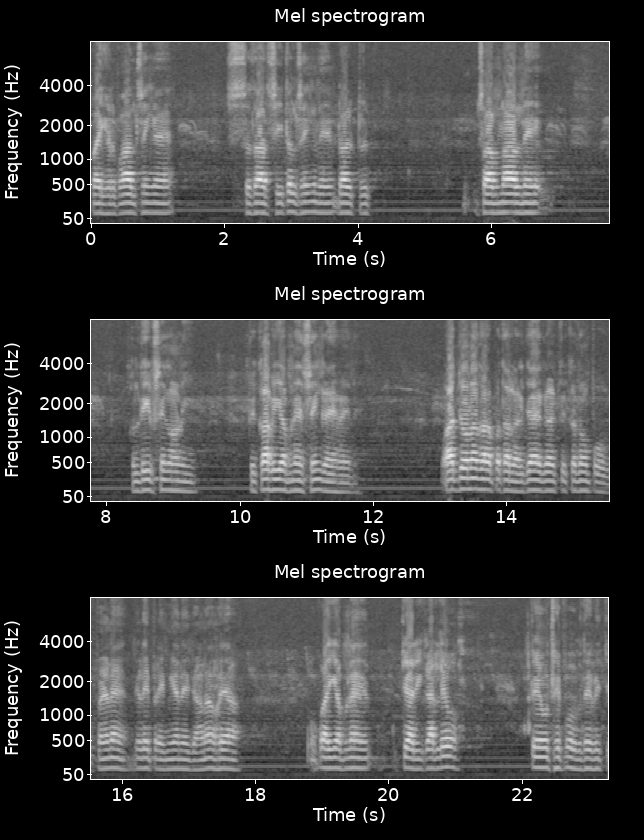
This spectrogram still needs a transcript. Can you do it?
ਭਾਈ ਹਰਪਾਲ ਸਿੰਘ ਹੈ, ਸਰਦਾਰ ਸੀਤਲ ਸਿੰਘ ਨੇ, ਡਾਕਟਰ ਸਾਹਿਬ ਨਾਲ ਨੇ, ਕੁਲਦੀਪ ਸਿੰਘ ਹੋਣੀ ਤੇ ਕਾਫੀ ਆਪਣੇ ਸਿੰਘ ਆਏ ਹੋਏ ਨੇ। ਅੱਜ ਉਹਨਾਂ ਦਾ ਪਤਾ ਲੱਗ ਜਾਏਗਾ ਕਿ ਕਦੋਂ ਭੋਗ ਪੈਣਾ ਹੈ। ਜਿਹੜੇ ਪ੍ਰੇਮੀਆਂ ਨੇ ਜਾਣਾ ਹੋਇਆ, ਉਹ ਭਾਈ ਆਪਣੇ ਤਿਆਰੀ ਕਰ ਲਿਓ ਤੇ ਉੱਥੇ ਭੋਗ ਦੇ ਵਿੱਚ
